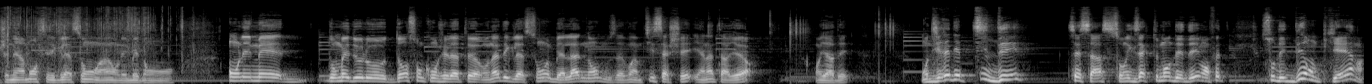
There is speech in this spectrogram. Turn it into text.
Généralement, c'est des glaçons, hein, on les met dans, on les met, on met de l'eau dans son congélateur, on a des glaçons. Et bien là, non, nous avons un petit sachet et à l'intérieur, regardez, on dirait des petits dés c'est ça, ce sont exactement des dés, mais en fait, ce sont des dés en pierre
